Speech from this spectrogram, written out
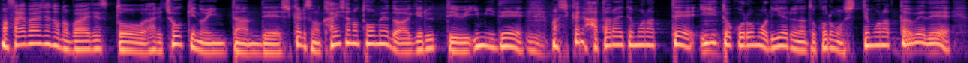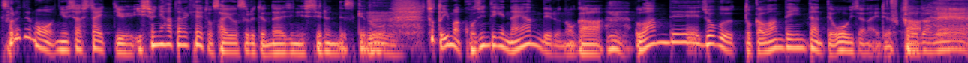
まあ、サイバーエージェントの場合ですと、やはり長期のインターンでしっかりその会社の透明度を上げるっていう意味で、うん。まあ、しっかり働いてもらって、いいところもリアルなところも知ってもらった上で、それでも入社したいっていう、一緒に働きたいと採用するっていうのを大事にしてるんですけど、うん。ちょっと今個人的に悩んでるのが、ワンデージョブとかワンデーインターンって多いじゃないですか。そうだね。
